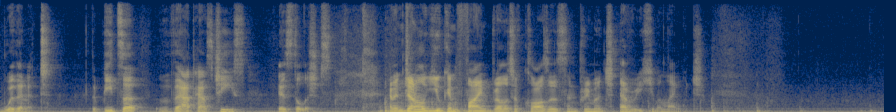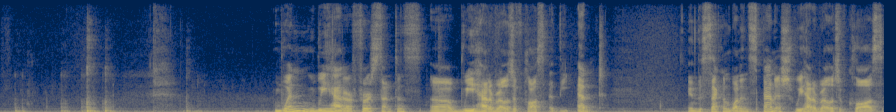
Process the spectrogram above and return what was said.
within it. The pizza that has cheese is delicious. And in general, you can find relative clauses in pretty much every human language. When we had our first sentence, uh, we had a relative clause at the end. In the second one in Spanish, we had a relative clause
